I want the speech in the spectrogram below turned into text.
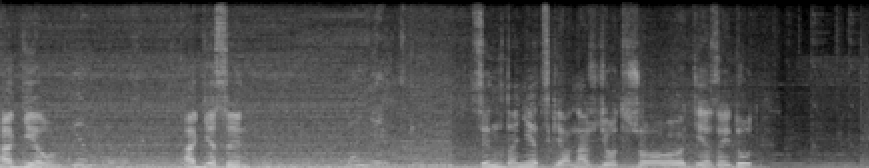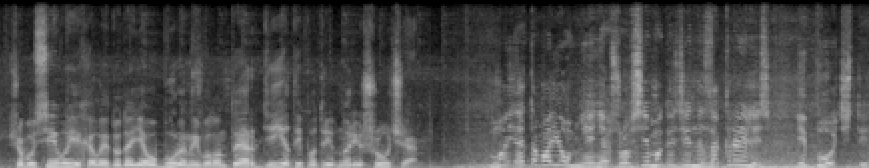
А где он? А где сын? Сын в Донецке, она ждет, что те зайдут. Щоб усі виїхали, додає обурений волонтер, діяти потрібно рішуче. Мо- Это мое мнение, что все магазины закрылись, и почты,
